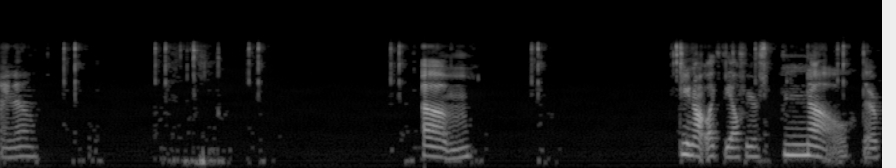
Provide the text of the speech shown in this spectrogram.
I know. Um, Do you not like the elf ears? no, they're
